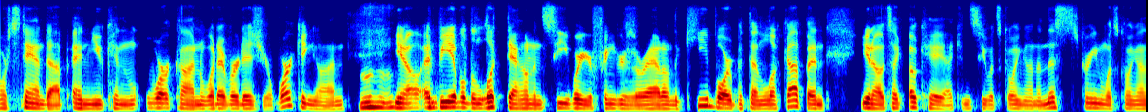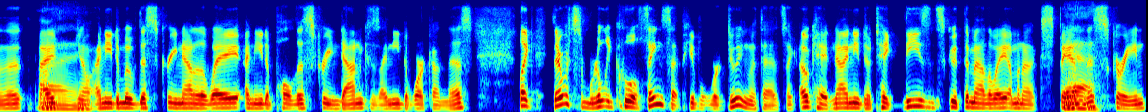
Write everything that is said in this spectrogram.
or stand up and you can work on whatever it is you're working on Mhm. you know and be able to look down and see where your fingers are at on the keyboard but then look up and you know it's like okay i can see what's going on in this screen what's going on the, i you know i need to move this screen out of the way. I need to pull this screen down because i need to work on this. Like there were some really cool things that people were doing with that. It's like okay now i need to take these and scoot them out of the way. I'm going to expand Yeah. this screen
